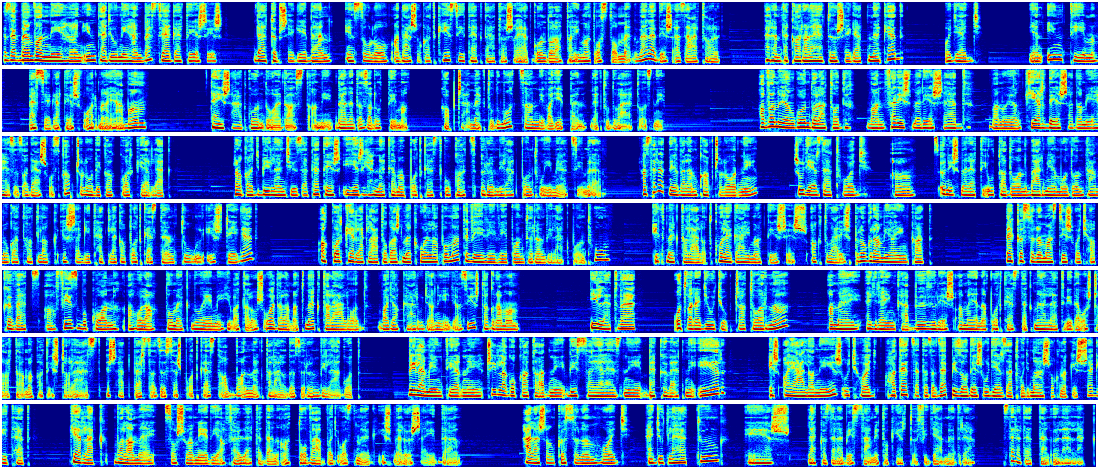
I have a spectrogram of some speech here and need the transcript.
Ezekben van néhány interjú, néhány beszélgetés is, de többségében én szóló adásokat készítek, tehát a saját gondolataimat osztom meg veled, és ezáltal teremtek arra lehetőséget neked, hogy egy ilyen intim beszélgetés formájában te is átgondold azt, ami benned az adott téma kapcsán meg tud moccanni, vagy éppen meg tud változni. Ha van olyan gondolatod, van felismerésed, van olyan kérdésed, ami ehhez az adáshoz kapcsolódik, akkor kérlek, ragadj billentyűzetet, és írj nekem a podcastkukac örömvilág.hu e-mail címre. Ha szeretnél velem kapcsolódni, és úgy érzed, hogy az önismereti utadon bármilyen módon támogathatlak és segíthetlek a podcasten túl is téged, akkor kérlek látogasd meg honlapomat www.örömvilág.hu, itt megtalálod kollégáimat is, és aktuális programjainkat. Megköszönöm azt is, hogyha követsz a Facebookon, ahol a Tomek Noémi hivatalos oldalamat megtalálod, vagy akár ugyanígy az Instagramon, illetve ott van egy YouTube csatorna, amely egyre inkább bővül, és amelyen a podcastek mellett videós tartalmakat is találsz, és hát persze az összes podcast abban megtalálod az örömvilágot véleményt írni, csillagokat adni, visszajelezni, bekövetni ér, és ajánlani is, úgyhogy ha tetszett ez az epizód, és úgy érzed, hogy másoknak is segíthet, kérlek valamely social média felületeden add tovább, vagy oszd meg ismerőseiddel. Hálásan köszönöm, hogy együtt lehettünk, és legközelebb is számítok értő figyelmedre. Szeretettel ölellek.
